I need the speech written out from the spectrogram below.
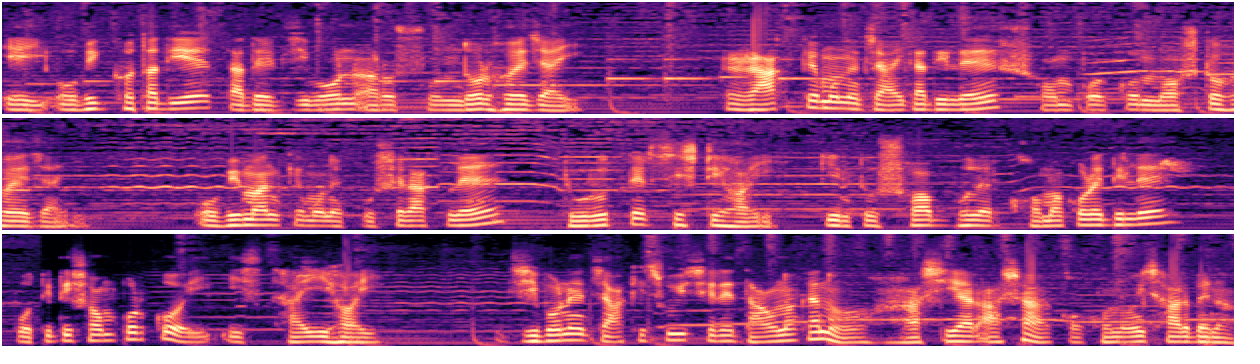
এই অভিজ্ঞতা দিয়ে তাদের জীবন আরও সুন্দর হয়ে যায়। রাগকে মনে জায়গা দিলে সম্পর্ক নষ্ট হয়ে যায়। অভিমানকে মনে পুষে রাখলে দূরত্বের সৃষ্টি হয়। কিন্তু সব ভুলের ক্ষমা করে দিলে প্রতিটি সম্পর্কই স্থায়ী হয়। জীবনে যা কিছুই ছেড়ে দাও না কেন, হাসি আর আশা কখনোই ছাড়বে না।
